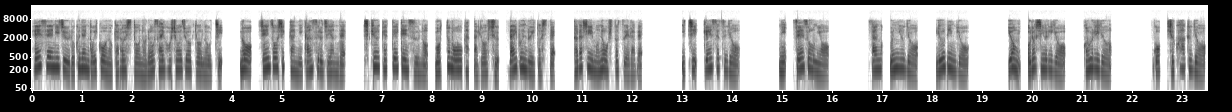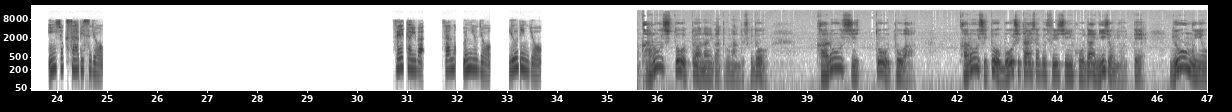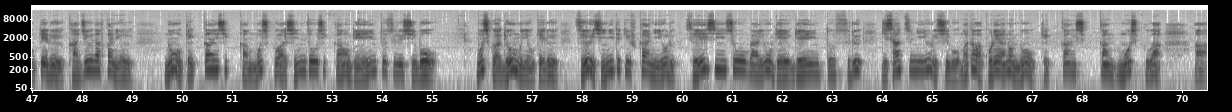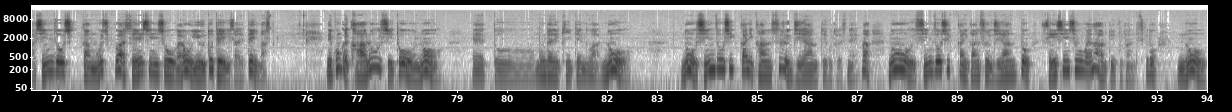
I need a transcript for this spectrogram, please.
平成26年度以降のキャロイス等の労災保障状況のうち、脳、心臓疾患に関する事案で、支給決定件数の最も多かった業種、大分類として、正しいものを一つ選べ。1、建設業。2、製造業。3、運輸業、郵便業。4、卸売業、小売業。5、宿泊業、飲食サービス業。正解は、3、運輸業、郵便業。過労死等とは何かってことなんですけど、過労死等とは、過労死等防止対策推進法第2条において、業務における過重な負荷による脳血管疾患もしくは心臓疾患を原因とする死亡、もしくは業務における強い心理的負荷による精神障害を原因とする自殺による死亡、またはこれらの脳血管疾患もしくはあ心臓疾患もしくは精神障害を言うと定義されていますと。で、今回過労死等の、えっ、と、問題で聞いてるのは脳、脳、心臓疾患に関する事案ということですね。まあ、脳、心臓疾患に関する事案と精神障害があるということなんですけど、脳、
